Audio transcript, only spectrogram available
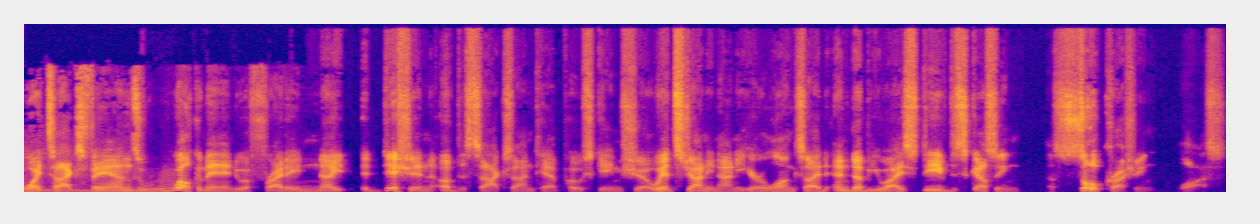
White Sox fans, welcome into a Friday night edition of the Sox on Tap post game show. It's Johnny Nani here alongside NWI Steve discussing a soul crushing loss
